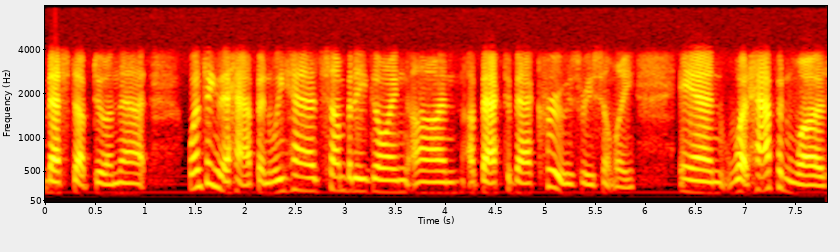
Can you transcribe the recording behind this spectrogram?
messed up doing that. One thing that happened, we had somebody going on a back-to-back cruise recently, and what happened was,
